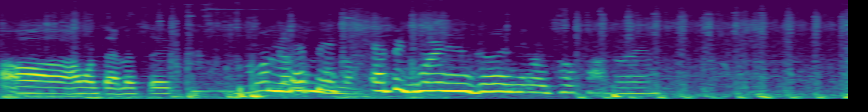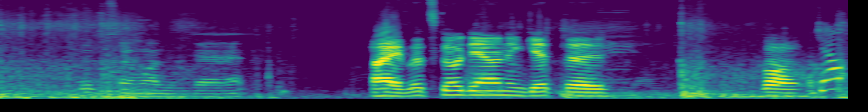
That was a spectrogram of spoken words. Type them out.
Oh, I want that mythic. Nom, nom, nom, nom, Epic, nom. epic running gun hero profile gun. Oops, I wanted that. Alright, let's go down and get the vault. Watch out!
